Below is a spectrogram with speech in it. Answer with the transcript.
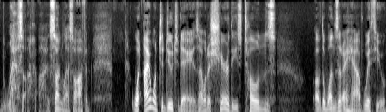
less uh, sung less often. What I want to do today is I want to share these tones of the ones that I have with you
